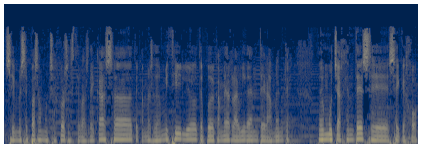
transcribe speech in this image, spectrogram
seis meses pasan muchas cosas. Te vas de casa, te cambias de domicilio, te puede cambiar la vida enteramente. Entonces, mucha gente se, se quejó.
